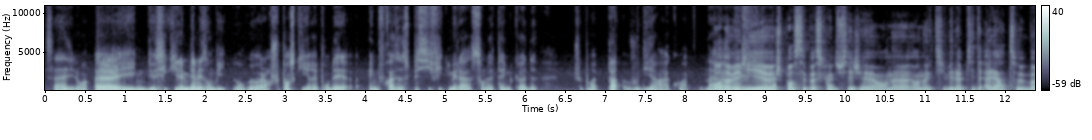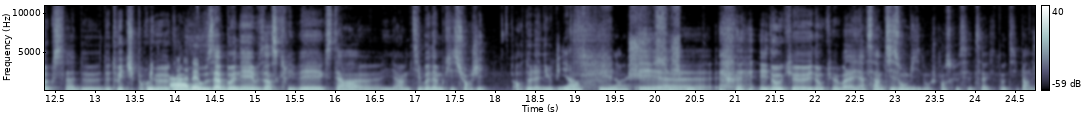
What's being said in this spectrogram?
Ça allait loin. Euh, il nous dit aussi qu'il aime bien les zombies. Donc, euh, alors je pense qu'il répondait à une phrase spécifique, mais là, sans le timecode, je pourrais pas vous dire à quoi. on Euh, avait mis, euh, je pense, c'est parce que Ouais. tu sais, j'ai, on a, on a activé la petite alerte box là, de, de Twitch pour Oui. que Ah, quand bah vous oui. vous abonnez, vous inscrivez, etc., euh, il y a un petit bonhomme qui surgit hors de la nuit. Bien sûr. Et, euh, et donc, euh, et donc euh, voilà, c'est un petit zombie, donc je pense que c'est de ça dont il parlait.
